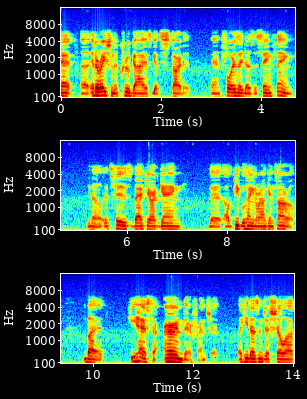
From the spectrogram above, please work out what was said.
that uh, iteration of crew guys gets started, and Fourze does the same thing. You know, it's his backyard gang that all the people hanging around Gentaro, but he has to earn their friendship. Like he doesn't just show up.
